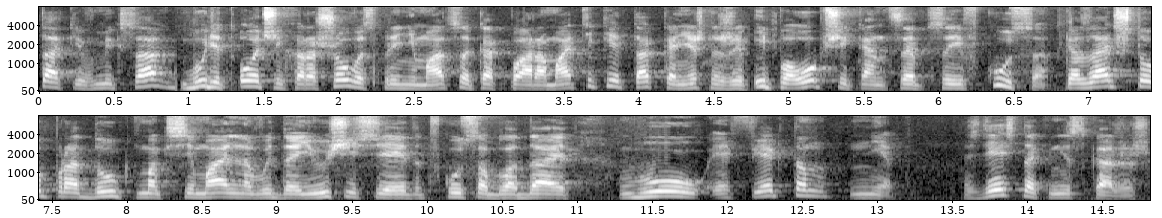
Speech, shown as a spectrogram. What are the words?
так и в миксах будет очень хорошо восприниматься как по ароматике, так, конечно же, и по общей концепции вкуса. Сказать, что продукт максимально выдающийся, этот вкус обладает воу-эффектом, нет. Здесь так не скажешь.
